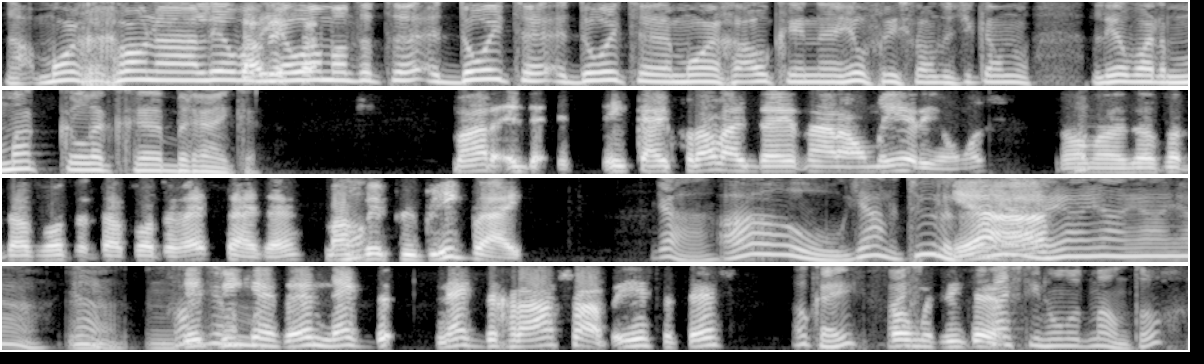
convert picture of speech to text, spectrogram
Nou, morgen gewoon naar Leeuwarden, Johan, want het, eh, het dooit, eh, het dooit eh, morgen ook in heel Friesland. Dus je kan Leeuwarden makkelijk eh, bereiken. Maar ik kijk vooral uit naar Almere, jongens. Dan, eh, dat, dat, dat, wordt, dat wordt een wedstrijd, hè. Maar Oh. weer publiek bij. Ja. Oh, ja, natuurlijk. Ja. ja, ja, ja, ja. ja, ja. Ja. Dit weekend, hè. Nek de, nek de Graafschap. Eerste test. Oké, Komend weekend. 1500 man, toch?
